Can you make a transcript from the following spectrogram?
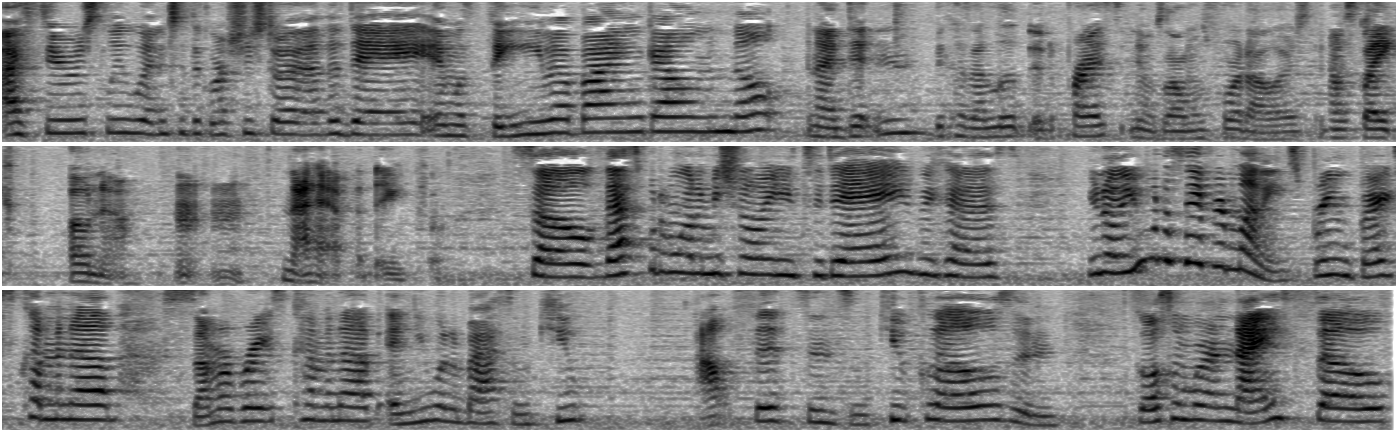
I seriously went to the grocery store the other day and was thinking about buying a gallon of milk, and I didn't because I looked at the price and it was almost $4. And I was like, oh no, mm -mm, not happening. So that's what I'm going to be showing you today because, you know, you want to save your money. Spring break's coming up, summer break's coming up, and you want to buy some cute outfits and some cute clothes and go somewhere nice. So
